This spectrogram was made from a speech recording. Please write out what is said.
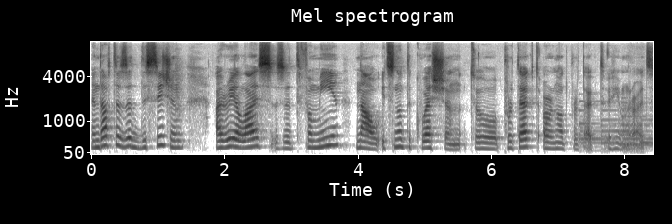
And after that decision, I realized that for me now it's not a question to protect or not protect human rights.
